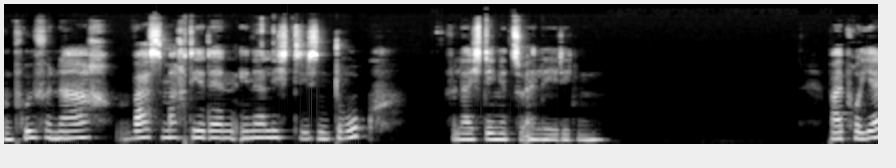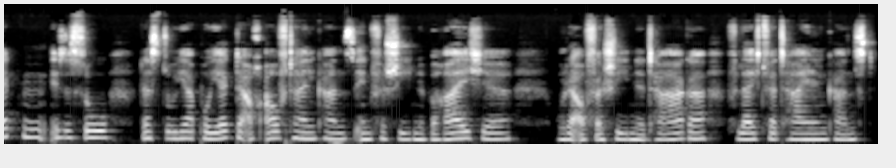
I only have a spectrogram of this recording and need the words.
und prüfe nach, was macht dir denn innerlich diesen Druck, vielleicht Dinge zu erledigen? Bei Projekten ist es so, dass du ja Projekte auch aufteilen kannst in verschiedene Bereiche, oder auf verschiedene Tage vielleicht verteilen kannst,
